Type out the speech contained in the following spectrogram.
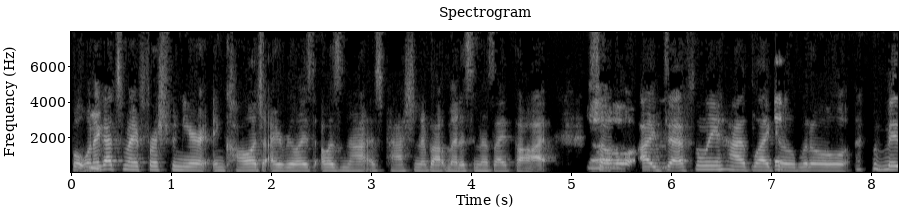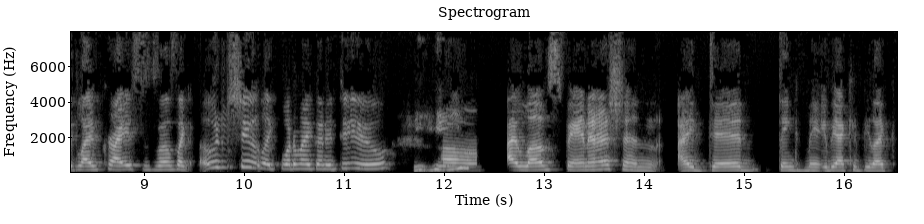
But when I mm-hmm. got to my freshman year in college, I realized I was not as passionate about medicine as I thought. So I definitely had like a little midlife crisis. I was like, oh shoot, like what am I going to do? Mm-hmm. Um, I love Spanish and I did think maybe I could be like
